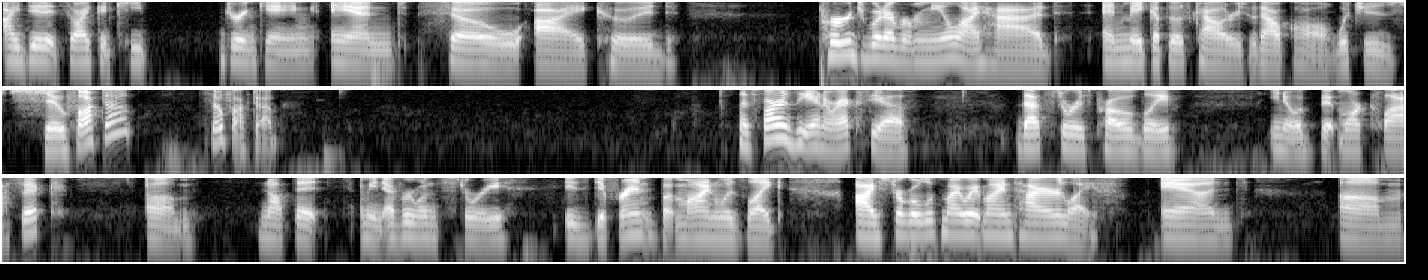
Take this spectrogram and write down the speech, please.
I did it so I could keep drinking and so I could purge whatever meal I had and make up those calories with alcohol, which is so fucked up. So fucked up. As far as the anorexia, that story is probably, you know, a bit more classic. Um, not that, I mean, everyone's story is different, but mine was like, I struggled with my weight my entire life. And um,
